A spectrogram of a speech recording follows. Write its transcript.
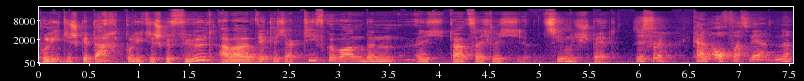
politisch gedacht, politisch gefühlt, aber wirklich aktiv geworden bin ich tatsächlich ziemlich spät. Siehst du, kann auch was werden, ne?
